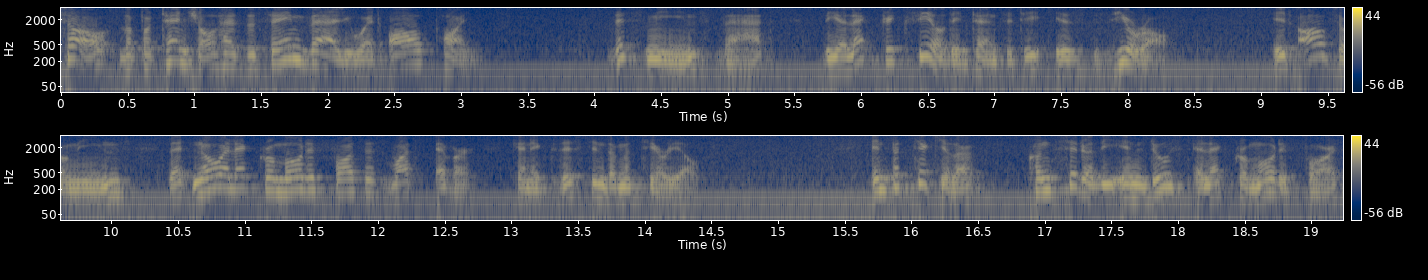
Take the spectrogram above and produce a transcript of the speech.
So, the potential has the same value at all points. This means that the electric field intensity is zero. It also means that no electromotive forces whatever can exist in the material. In particular, consider the induced electromotive force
